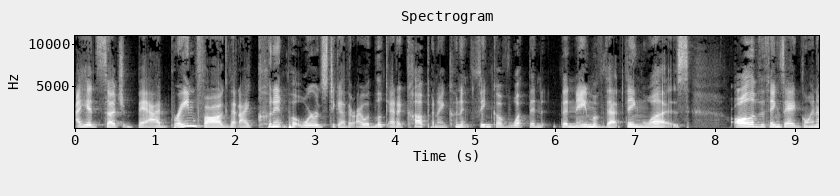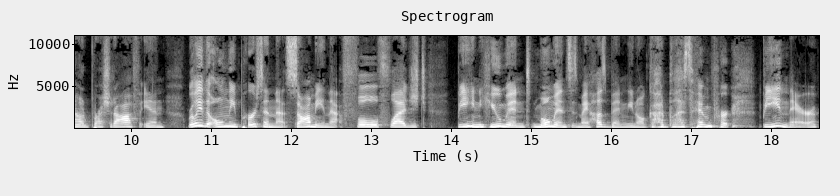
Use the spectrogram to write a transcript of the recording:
I had such bad brain fog that I couldn't put words together. I would look at a cup and I couldn't think of what the, the name of that thing was. All of the things I had going I would brush it off. And really, the only person that saw me in that full fledged, being human moments is my husband. You know, God bless him for being there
